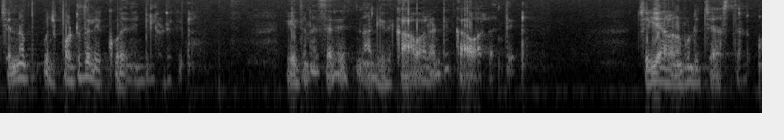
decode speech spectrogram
చిన్న కొంచెం పట్టుదల ఎక్కువ పిల్లడికి. ఏదైనా సరే నాకు ఇది కావాలంటే కావాలంతే. చేయాలనుకుంటే చేస్తాడు.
